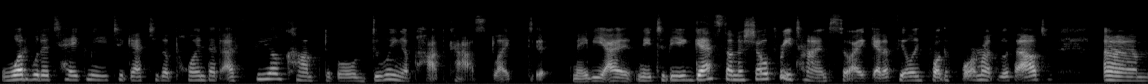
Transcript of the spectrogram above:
what would it take me to get to the point that I feel comfortable doing a podcast? Like maybe I need to be a guest on a show three times so I get a feeling for the format without um,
